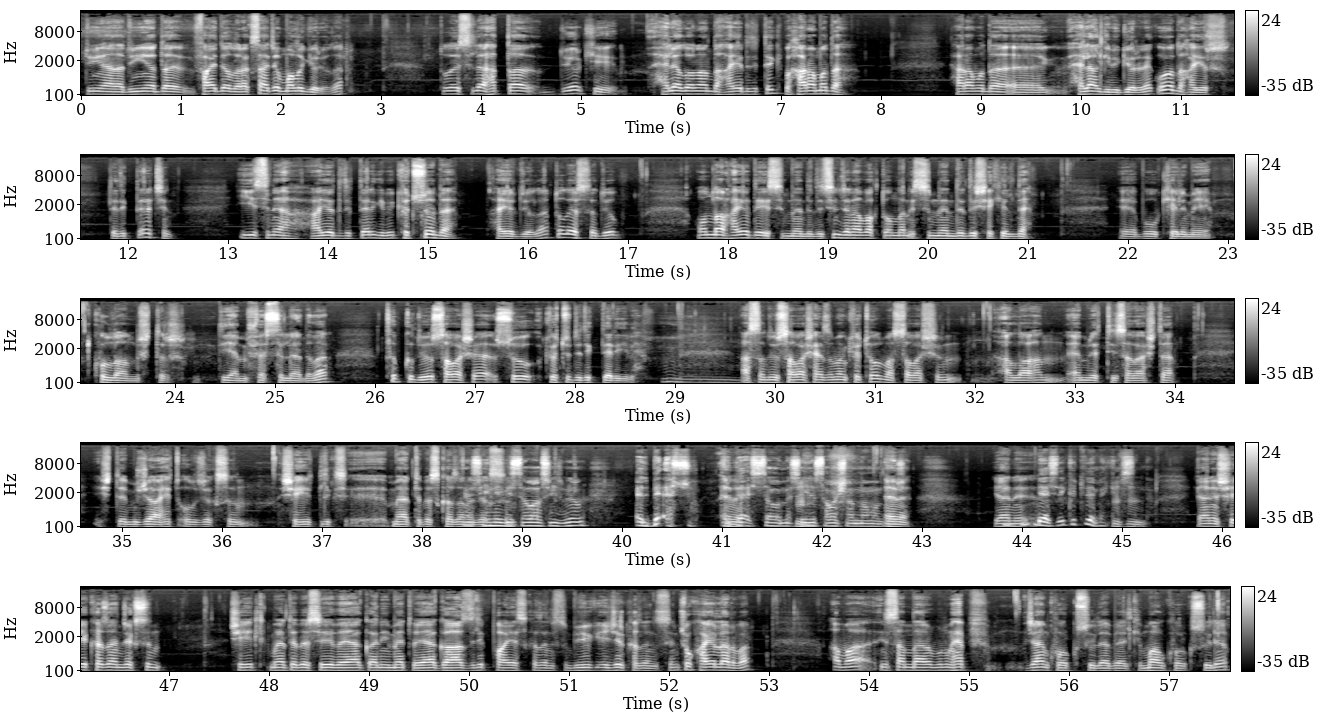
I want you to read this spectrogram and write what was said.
Dünyada dünyada fayda olarak sadece malı görüyorlar. Dolayısıyla hatta diyor ki helal olan da hayır dedikleri gibi harama da haramı da e, helal gibi görerek ona da hayır dedikleri için iyisine hayır dedikleri gibi kötüsüne de hayır diyorlar. Dolayısıyla diyor onlar hayır diye isimlendirdiği için Cenab-ı Hak da onların isimlendirdiği şekilde e, bu kelimeyi kullanmıştır diye müfessirler de var. Tıpkı diyor savaşa su kötü dedikleri gibi. Hmm. Aslında diyor savaş her zaman kötü olmaz. Savaşın Allah'ın emrettiği savaşta işte mücahit olacaksın, şehitlik e, mertebesi kazanacaksın. Yani bir savaşın el be'essu. El evet. be'essu mesela savaş anlamında. Evet. Yani be'essu de kötü demek aslında. Yani şey kazanacaksın şehitlik mertebesi veya ganimet veya gazilik payesi kazanırsın, büyük ecir kazanırsın. Çok hayırlar var. Ama insanlar bunun hep can korkusuyla belki mal korkusuyla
